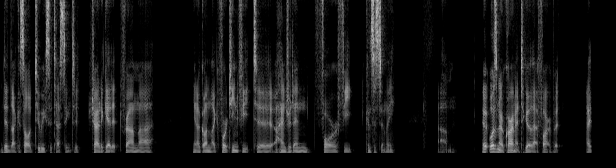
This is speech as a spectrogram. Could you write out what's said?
I did like a solid two weeks of testing to try to get it from, uh, you know, going like 14 feet to 104 feet consistently. Um, it wasn't a requirement to go that far, but I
